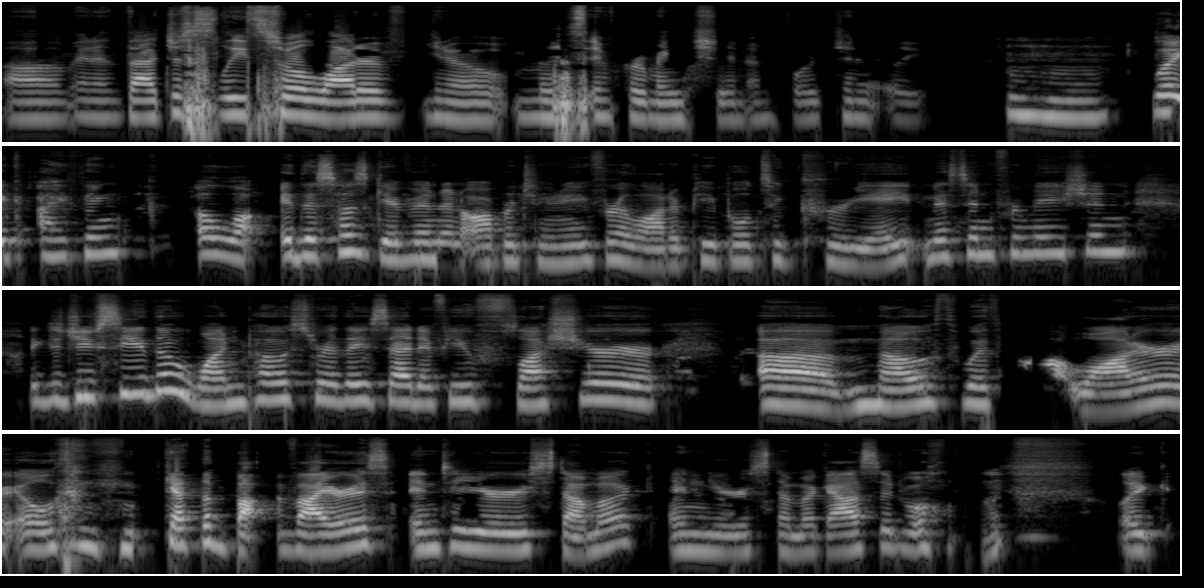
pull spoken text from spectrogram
Um, and that just leads to a lot of, you know, misinformation, unfortunately. hmm Like, I think a lot, this has given an opportunity for a lot of people to create misinformation. Like, did you see the one post where they said if you flush your uh, mouth with hot water, it'll get the bi- virus into your stomach and your stomach acid will, like,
